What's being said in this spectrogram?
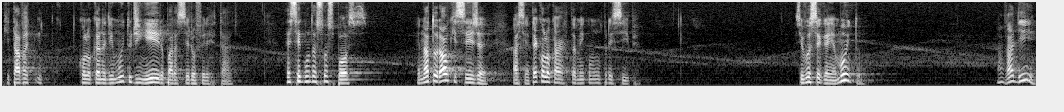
Que estava colocando ali muito dinheiro para ser ofertado. É segundo as suas posses. É natural que seja assim, até colocar também como um princípio. Se você ganha muito, avalie.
